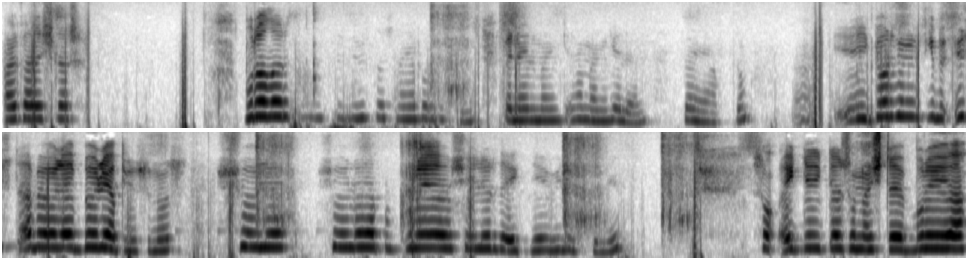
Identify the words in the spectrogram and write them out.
Arkadaşlar Buraları siz istediğiniz taşla yapabilirsiniz. Ben elime hemen. Ee, gördüğünüz gibi üstte böyle böyle yapıyorsunuz. Şöyle şöyle yapıp buraya şeyleri de ekleyebilirsiniz. Son, ekledikten sonra işte buraya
